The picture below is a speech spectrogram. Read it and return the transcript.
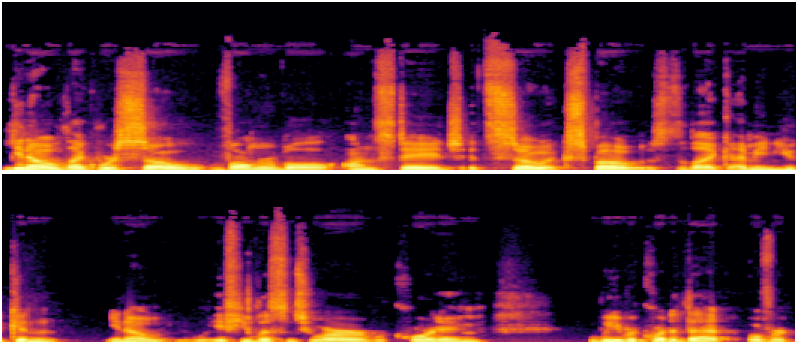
you know, like we're so vulnerable on stage; it's so exposed. Like, I mean, you can you know, if you listen to our recording, we recorded that over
